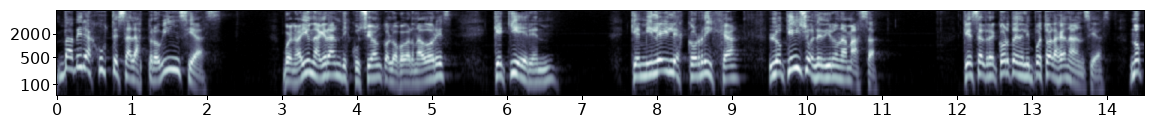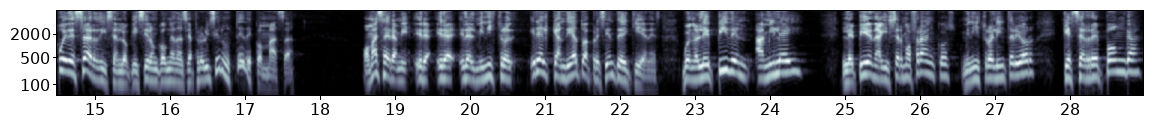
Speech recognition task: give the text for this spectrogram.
¿Va a haber ajustes a las provincias? Bueno, hay una gran discusión con los gobernadores que quieren que mi ley les corrija lo que ellos le dieron a Massa, que es el recorte en el impuesto a las ganancias. No puede ser, dicen, lo que hicieron con ganancias, pero lo hicieron ustedes con Massa. O Massa era, el ministro, era el candidato a presidente de quiénes. Bueno, le piden a mi ley, le piden a Guillermo Francos, ministro del Interior, que se reponga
